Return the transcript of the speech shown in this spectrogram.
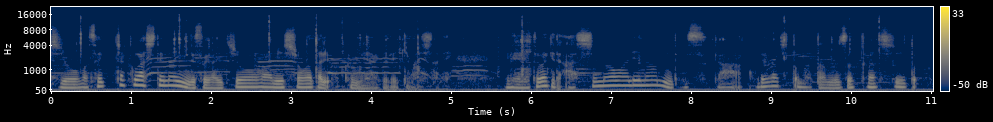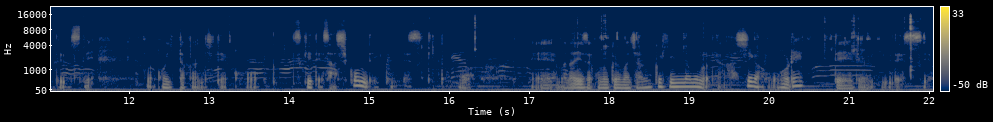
一応、まあ、接着はしてないんですが、一応はミッションあたりは組み上げできましたね。えー、というわけで、足回りなんですが、これがちょっとまた難しいところでですね、まあ、こういった感じで、こう、くっつけて差し込んでいくんですけども、えー、まあ、何せこの車ジャンク品なもので足が折れてるんですよ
